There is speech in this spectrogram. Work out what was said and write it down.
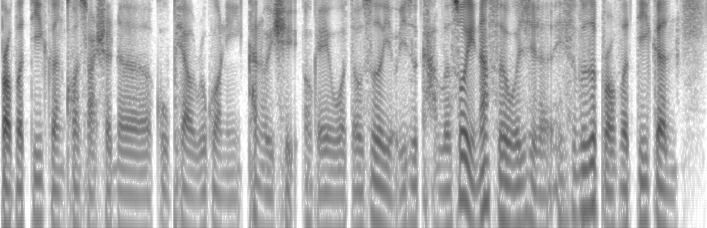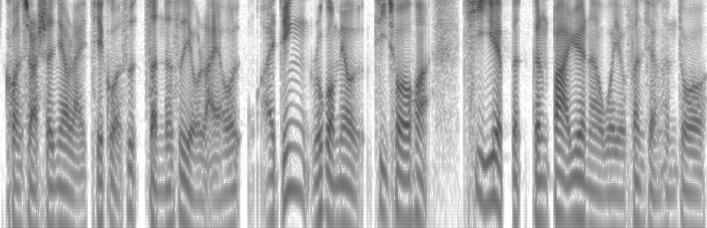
Property 跟 construction 的股票，如果你看回去，OK，我都是有一直 cover，所以那时候我就觉得，诶，是不是 property 跟 construction 要来？结果是真的是有来哦。I think 如果没有记错的话，七月本跟八月呢，我有分享很多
